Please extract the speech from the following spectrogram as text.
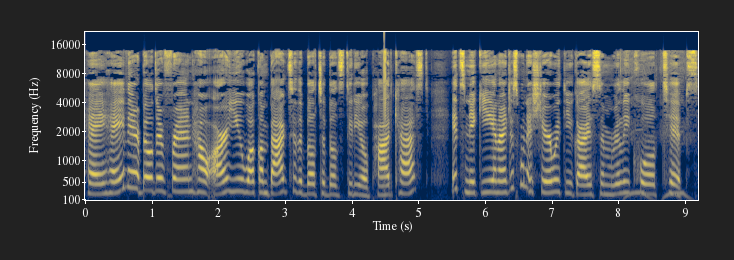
Hey, hey there, builder friend. How are you? Welcome back to the Build to Build Studio podcast. It's Nikki, and I just want to share with you guys some really cool tips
